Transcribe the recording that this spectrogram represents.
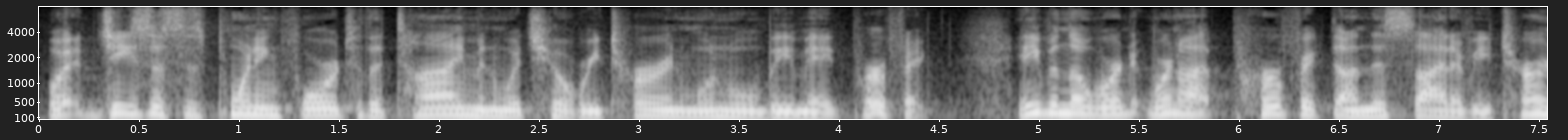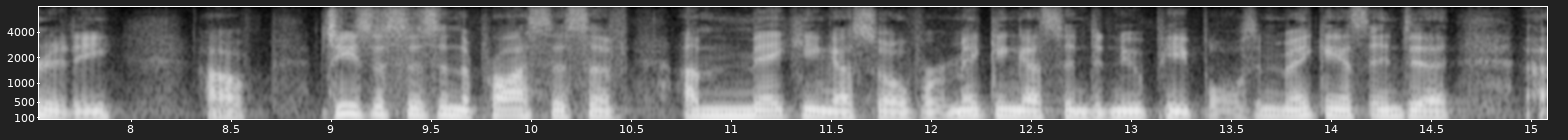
what Jesus is pointing forward to the time in which he'll return when we'll be made perfect. And even though we're, we're not perfect on this side of eternity, uh, Jesus is in the process of, of making us over, making us into new people, making us into, uh,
